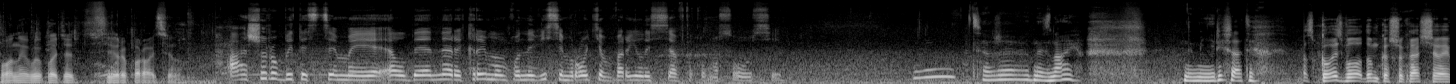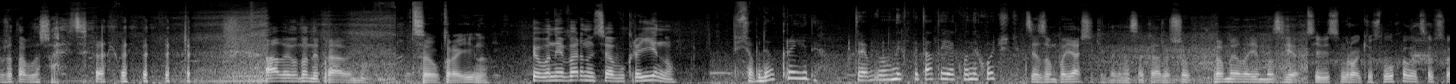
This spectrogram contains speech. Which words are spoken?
вони виплатять всі репарації. А що робити з цими ЛДНР і Кримом? Вони 8 років варилися в такому соусі. Це вже не знаю. Не мені рішати. Колись була думка, що краще як вже там лишається. Але воно неправильно. Це Україна. Вони вернуться в Україну. Все буде Україна. Треба в них питати, як вони хочуть. Це зомбоящики, як нас кажуть, що промили їм мозги. Всі вісім років слухали це все.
